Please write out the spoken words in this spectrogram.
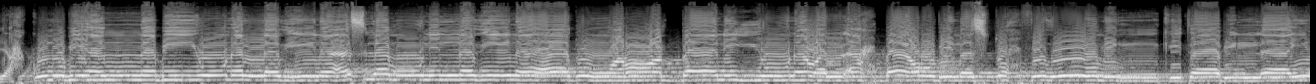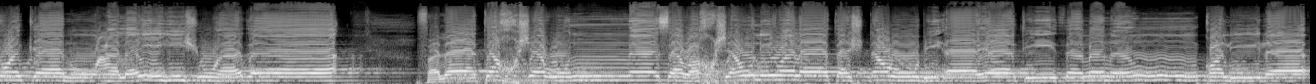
يحكم بها النبيون الذين أسلموا للذين آدوا والربانيون والأحبار بما استحفظوا من كتاب الله وكانوا عليه شهداء فلا تخشوا الناس واخشوني ولا تشتروا بآياتي ثمنا قليلاً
